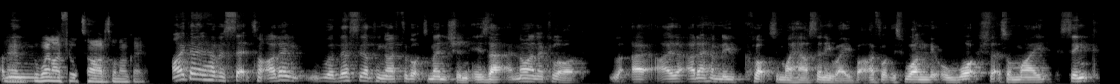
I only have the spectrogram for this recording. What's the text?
I mean, um, but when I feel tired is when I go. I don't have a set time. I don't. Well, that's the other thing I forgot to mention is that at nine o'clock, I, I, I don't have any clocks in my house anyway, but I've got this one little watch that's on my sink,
